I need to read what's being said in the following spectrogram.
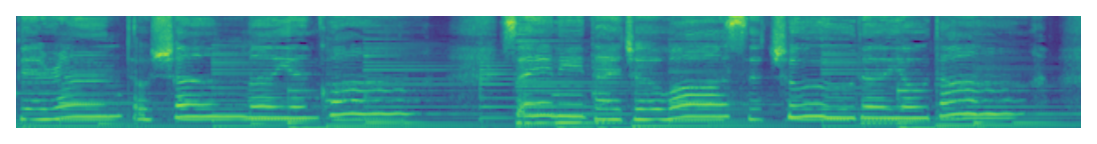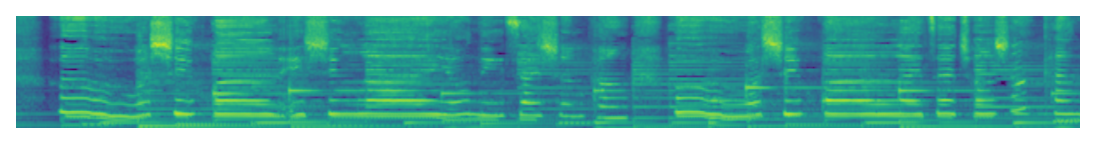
别人投什么眼光，随你带着我四处的游荡。呜，我喜欢一醒来有你在身旁。呜，我喜欢赖在床上看。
